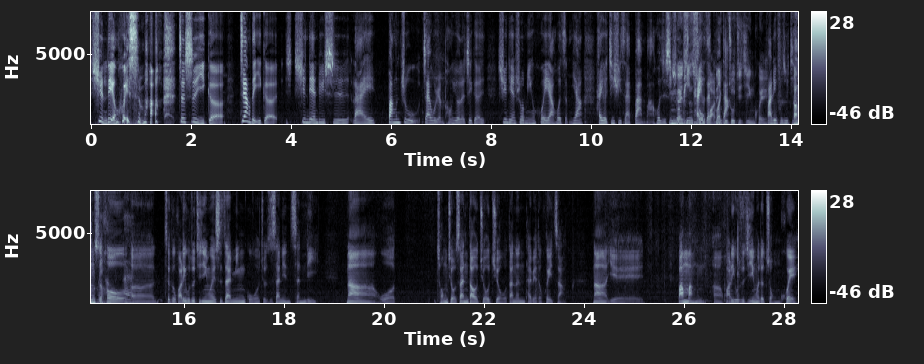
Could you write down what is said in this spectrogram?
训练会是吗？这是一个这样的一个训练律师来。帮助债务人朋友的这个训练说明会啊，或者怎么样，还有继续在办嘛，或者是说平台有在扩大。法律辅助基金会，法律辅助基金会。当时候，呃，这个法律辅助基金会是在民国九十三年成立。那我从九三到九九担任台北的会长，那也帮忙啊，法律辅助基金会的总会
